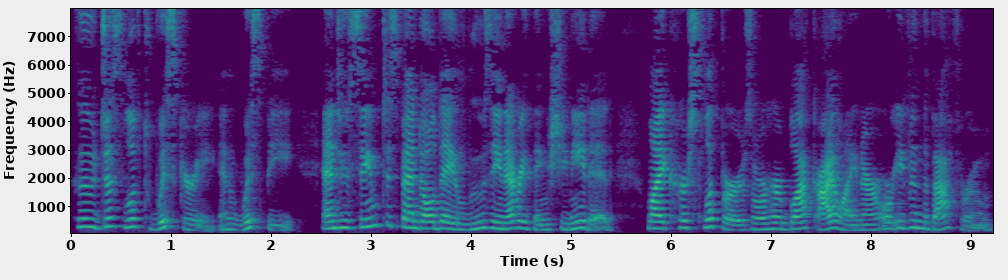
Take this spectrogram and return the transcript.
who just looked whiskery and wispy, and who seemed to spend all day losing everything she needed, like her slippers or her black eyeliner or even the bathroom.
